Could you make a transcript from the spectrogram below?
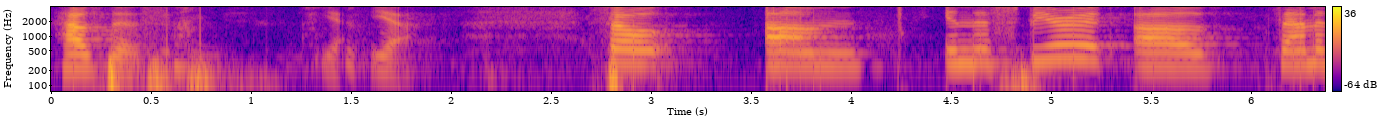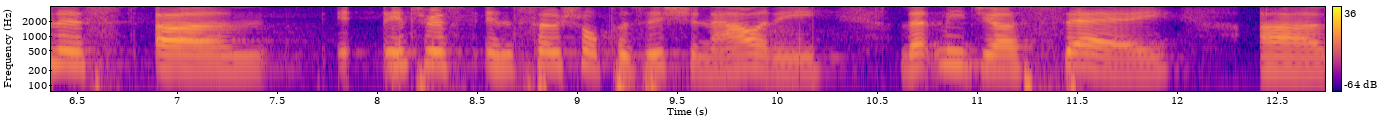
How's this? yeah, yeah. So um, in the spirit of feminist um, interest in social positionality, let me just say uh,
